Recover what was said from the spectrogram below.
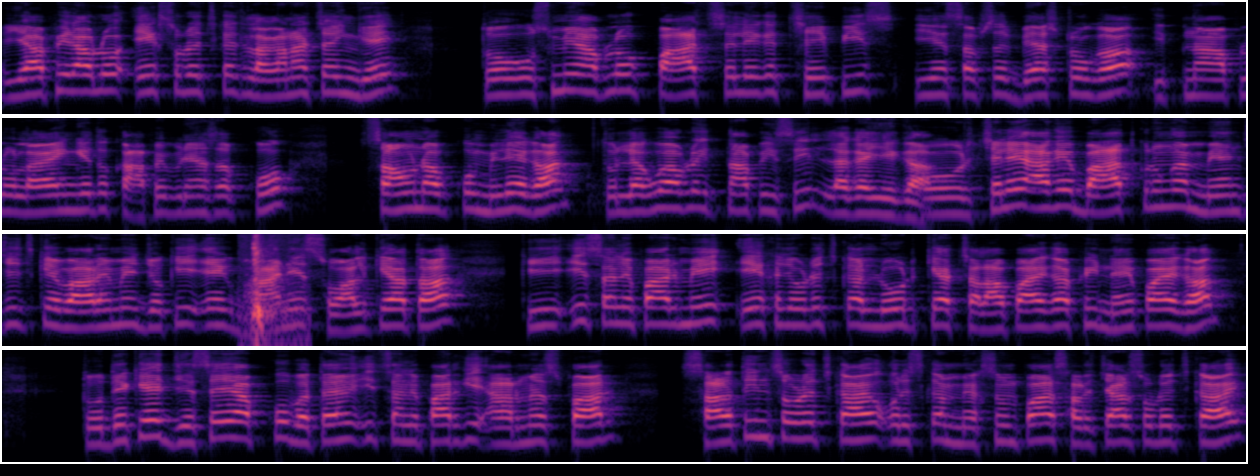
या फिर आप लोग एक स्टोरेज का लगाना चाहेंगे तो उसमें आप लोग पाँच से लेकर छः पीस ये सबसे बेस्ट होगा। इतना आप लोग लगाएँगे तो काफ़ी बढ़िया सबको साउंड आपको मिलेगा तो लगभग आप लोग इतना पीस ही लगाइएगा। और चले आगे बात करूँगा मेन चीज़ के बारे में, जो कि एक भाई ने सवाल किया था कि इस एम्पलीफायर में एक हज़ार का लोड क्या चला पाएगा, फिर नहीं पाएगा। तो देखिए, जैसे आपको बताएँ इस एम्पलीफायर की आर पार साढ़े तीन सौ का है और इसका मैक्सिमम पार साढ़े चार सौ का है।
